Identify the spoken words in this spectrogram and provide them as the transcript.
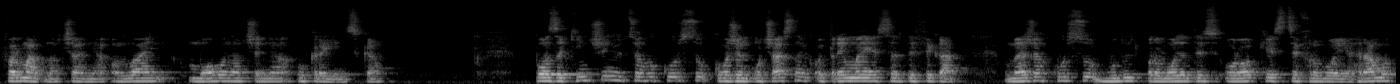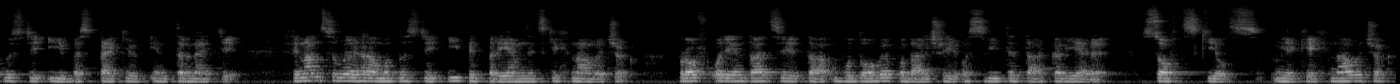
Формат навчання онлайн, мова навчання українська. По закінченню цього курсу кожен учасник отримає сертифікат. В межах курсу будуть проводитись уроки з цифрової грамотності і безпеки в інтернеті, фінансової грамотності і підприємницьких навичок, профорієнтації та будови подальшої освіти та кар'єри, soft skills, м'яких навичок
